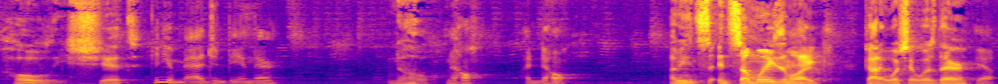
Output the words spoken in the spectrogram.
Holy shit! Can you imagine being there? No, No. I know. I mean, in some ways, I'm like, God, I wish I was there. Yep.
